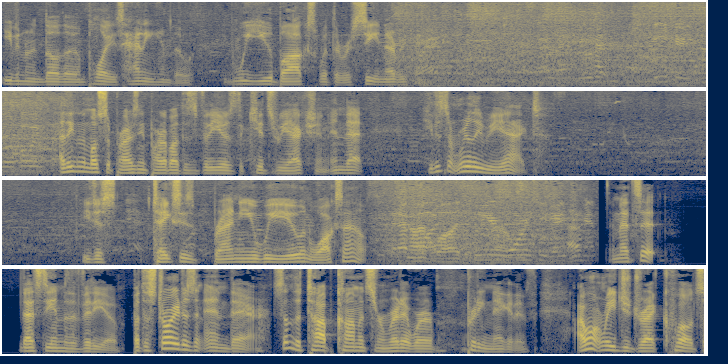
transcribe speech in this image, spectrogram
even though the employee is handing him the Wii U box with the receipt and everything. You don't have to be here. You can go home. I think the most surprising part about this video is the kid's reaction, in that he doesn't really react. He just takes his brand new Wii U and walks out. Two-year warranty. if anything happens. And that's it. That's the end of the video. But the story doesn't end there. Some of the top comments on Reddit were pretty negative. I won't read you direct quotes.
